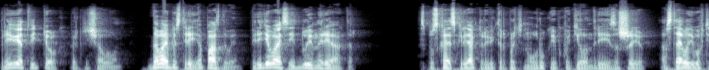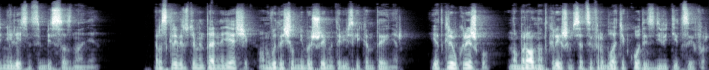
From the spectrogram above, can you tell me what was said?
"Привет, Витек!» – прокричал он. "Давай быстрее, опаздываем. Переодевайся и дуем на реактор". Спускаясь к реактору, Виктор протянул руку и обхватил Андрея за шею, оставил его в тени лестницы без сознания. Раскрыв инструментальный ящик, он вытащил небольшой металлический контейнер и, открыв крышку, набрал на открывшемся циферблате код из девяти цифр.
